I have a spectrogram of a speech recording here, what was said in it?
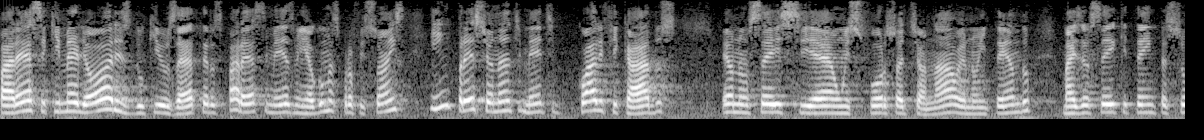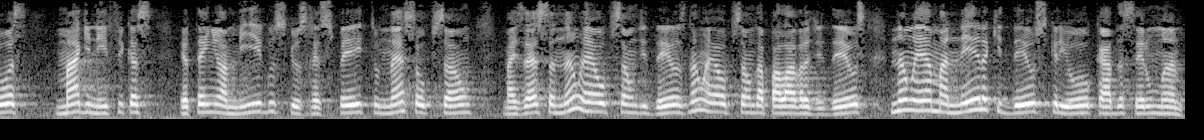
parece que melhores do que os héteros, parece mesmo, em algumas profissões, impressionantemente qualificados. Eu não sei se é um esforço adicional, eu não entendo, mas eu sei que tem pessoas magníficas eu tenho amigos que os respeito nessa opção, mas essa não é a opção de Deus, não é a opção da palavra de Deus, não é a maneira que Deus criou cada ser humano.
